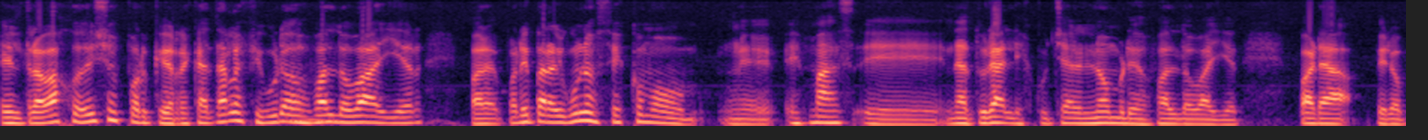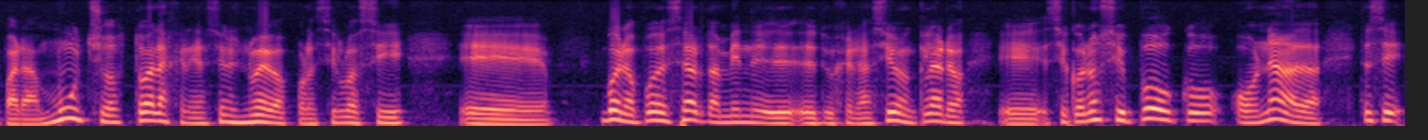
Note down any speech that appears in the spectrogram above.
el, trabajo de ellos porque rescatar la figura de Osvaldo Bayer, para, por ahí para algunos es como, eh, es más natural escuchar el nombre de Osvaldo Bayer, para, pero para muchos, todas las generaciones nuevas, por decirlo así, eh, bueno, puede ser también de, tu generación, claro. Eh, se conoce poco o nada. Entonces,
